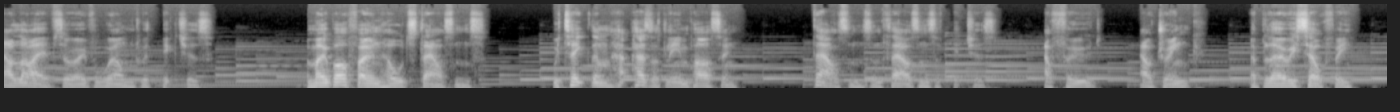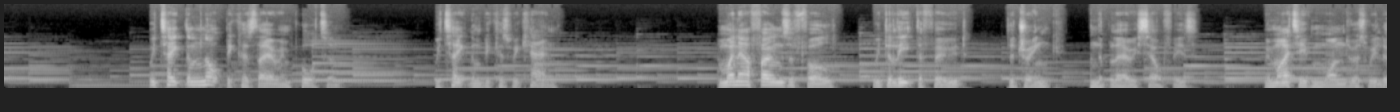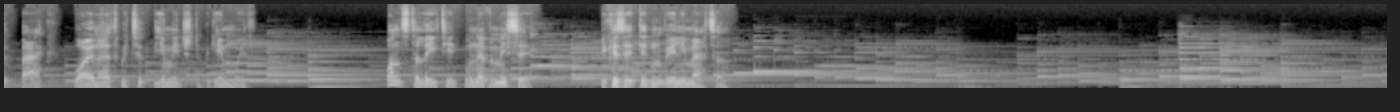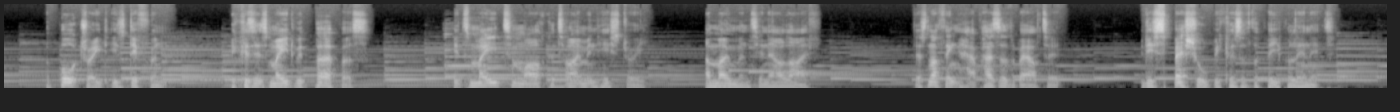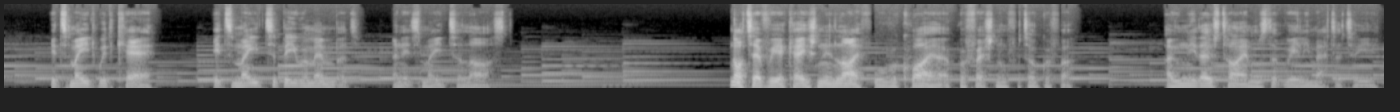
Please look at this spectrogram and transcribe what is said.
Our lives are overwhelmed with pictures. A mobile phone holds thousands. We take them haphazardly in passing. Thousands and thousands of pictures. Our food, our drink, a blurry selfie. We take them not because they are important. We take them because we can. And when our phones are full, we delete the food, the drink, and the blurry selfies. We might even wonder as we look back why on earth we took the image to begin with. Once deleted, we'll never miss it, because it didn't really matter. A portrait is different, because it's made with purpose. It's made to mark a time in history, a moment in our life. There's nothing haphazard about it. It is special because of the people in it. It's made with care. It's made to be remembered and it's made to last. Not every occasion in life will require a professional photographer. Only those times that really matter to you.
